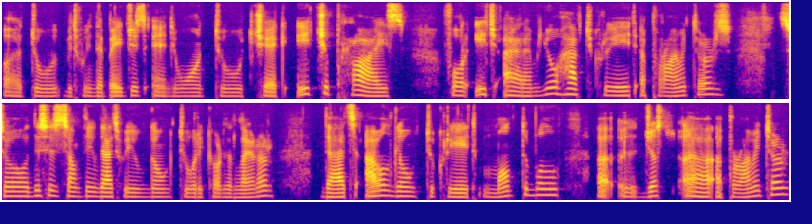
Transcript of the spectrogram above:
uh, to between the pages and you want to check each price for each item you have to create a parameters. So this is something that we're going to record later that I will going to create multiple uh, uh just uh, a parameter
